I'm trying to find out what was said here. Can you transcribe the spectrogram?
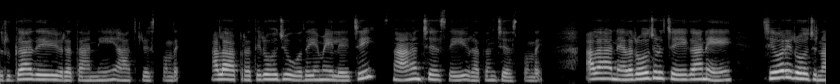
దుర్గాదేవి వ్రతాన్ని ఆచరిస్తుంది. అలా ప్రతిరోజు ఉదయమే లేచి స్నానం చేసి వ్రతం చేస్తుంది. అలా నెల రోజులు చేయగానే చివరి రోజున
